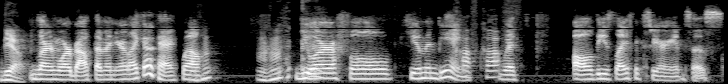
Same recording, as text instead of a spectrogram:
Yeah. learn more about them, and you're like, okay, well, Mhm. hmm you are a full human being Cough, cough. with all these life experiences.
